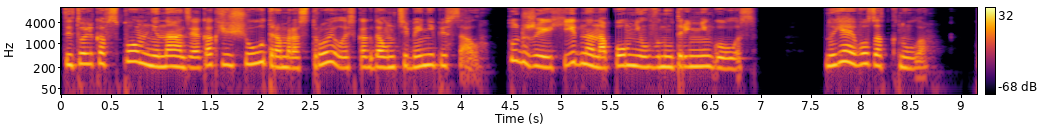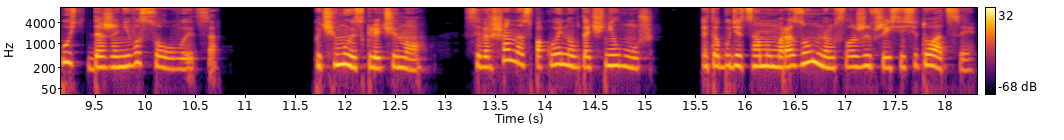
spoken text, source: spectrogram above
Ты только вспомни, Надя, как еще утром расстроилась, когда он тебе не писал. Тут же ехидно напомнил внутренний голос. Но я его заткнула. Пусть даже не высовывается. «Почему исключено?» – совершенно спокойно уточнил муж. «Это будет самым разумным в сложившейся ситуации».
